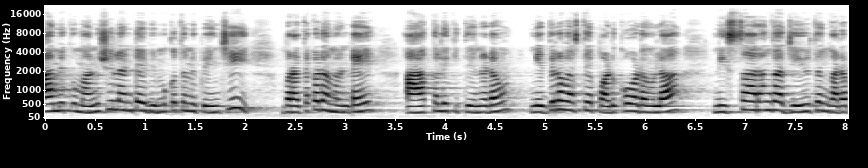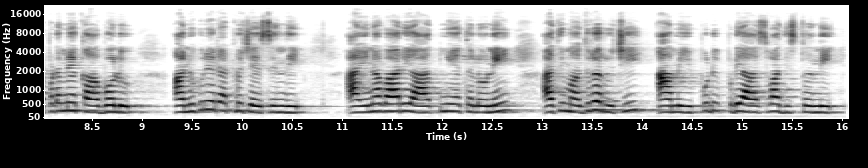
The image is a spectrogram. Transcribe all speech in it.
ఆమెకు మనుషులంటే విముఖతను పెంచి బ్రతకడం అంటే ఆకలికి తినడం నిద్ర వస్తే పడుకోవడంలా నిస్సారంగా జీవితం గడపడమే కాబోలు అనుకునేటట్లు చేసింది. అయిన వారి ఆత్మీయతలోని అతి మధుర రుచి ఆమె ఇప్పుడిప్పుడే ఆస్వాదిస్తుంది.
